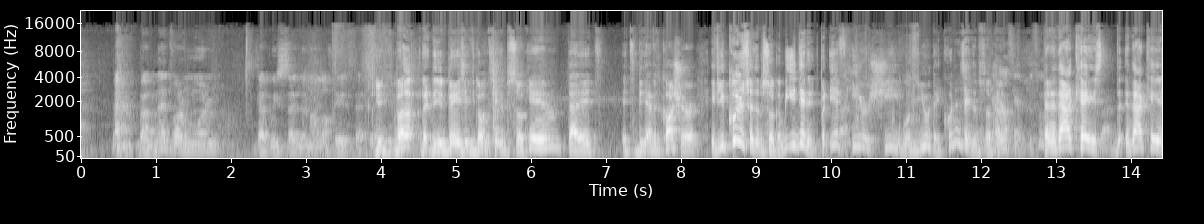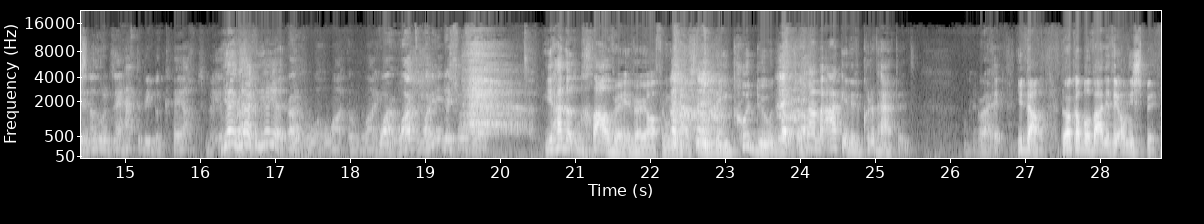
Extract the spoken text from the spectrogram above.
that we said in Allah. You, but you basically, if you don't say the psukim, that it it's b'diavad kosher. If you could have said the psukim, but you didn't. But if he or she were mute, they couldn't say the psukim. Then in that case, in that case, in other words, they have to be b'keach to be. Yeah, exactly. Yeah, yeah. Right. Why? Why? Why? What? What do you need shoot for? You have that b'chlal very very often. When you have something that you could do, it's not ma'akev if it could have happened. Okay. Right. Okay. You doubt. The Rakab Vadia they only spit.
